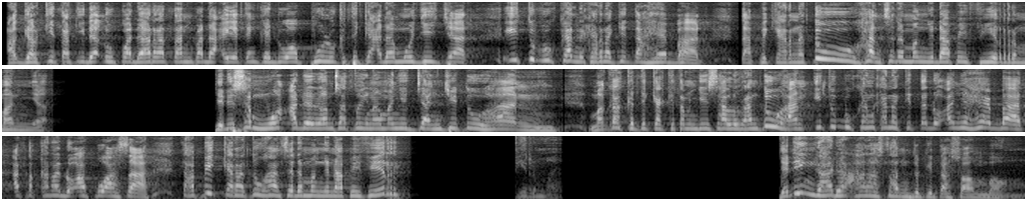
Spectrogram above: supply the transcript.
Agar kita tidak lupa daratan pada ayat yang ke-20 ketika ada mujizat. Itu bukan karena kita hebat. Tapi karena Tuhan sedang mengedapi firmannya. Jadi semua ada dalam satu yang namanya janji Tuhan. Maka ketika kita menjadi saluran Tuhan, itu bukan karena kita doanya hebat atau karena doa puasa. Tapi karena Tuhan sedang mengenapi fir, firman. Jadi nggak ada alasan untuk kita sombong.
